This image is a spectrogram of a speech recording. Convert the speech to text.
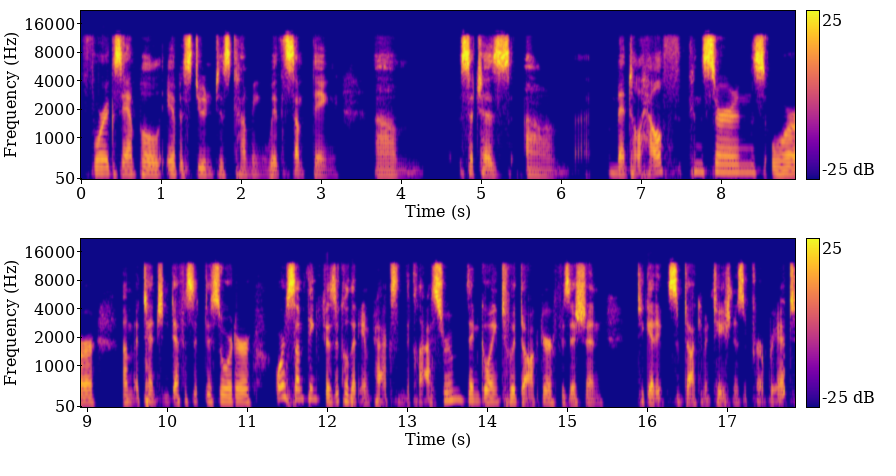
for example, if a student is coming with something um, such as um, mental health concerns or um, attention deficit disorder or something physical that impacts in the classroom, then going to a doctor or physician to get some documentation is appropriate.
